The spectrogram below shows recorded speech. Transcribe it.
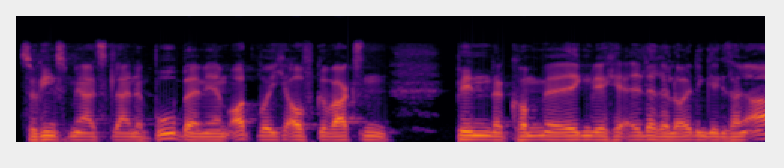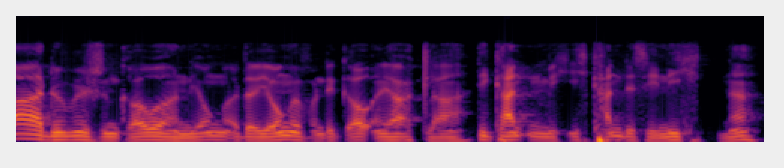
So ging es mir als kleiner Bub bei mir im Ort, wo ich aufgewachsen bin. Da kommen mir irgendwelche ältere Leute entgegen und sagen, ah, du bist ein Grauer, ein Junge, der Junge von den Grauen. Ja, klar, die kannten mich, ich kannte sie nicht. Ne?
